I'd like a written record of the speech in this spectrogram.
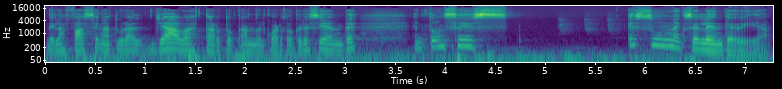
de la fase natural, ya va a estar tocando el cuarto creciente. Entonces, es un excelente día.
